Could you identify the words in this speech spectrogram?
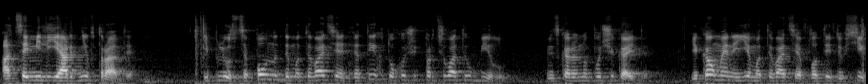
А це мільярдні втрати. І плюс це повна демотивація для тих, хто хочуть працювати в білу. Він скаже: ну почекайте, яка в мене є мотивація платити всіх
